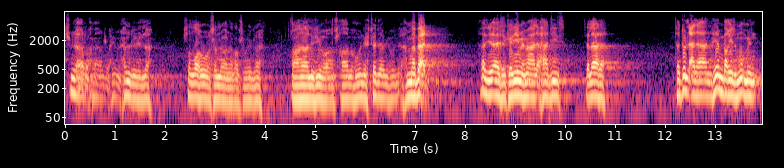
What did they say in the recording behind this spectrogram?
بسم الله الرحمن الرحيم. الحمد لله. صلى الله وسلم على رسول الله وعلى آله وأصحابه من اهتدى بهداه. أما بعد هذه الآية الكريمة مع الأحاديث ثلاثة تدل على أنه ينبغي للمؤمن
